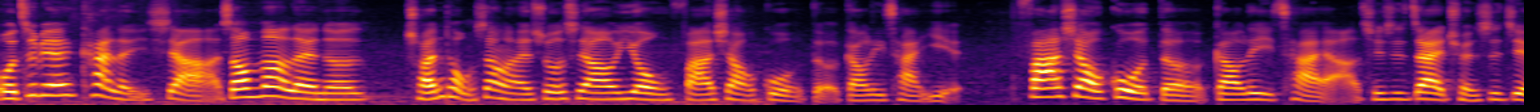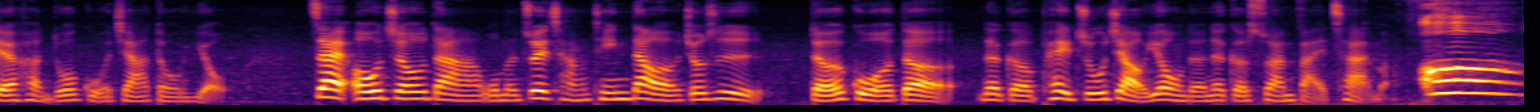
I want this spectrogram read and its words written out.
我这边看了一下 s a m a l e 呢，传统上来说是要用发酵过的高丽菜叶。发酵过的高丽菜啊，其实在全世界很多国家都有。在欧洲的啊、我们最常听到的就是德国的那个配猪脚用的那个酸白菜嘛。哦，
